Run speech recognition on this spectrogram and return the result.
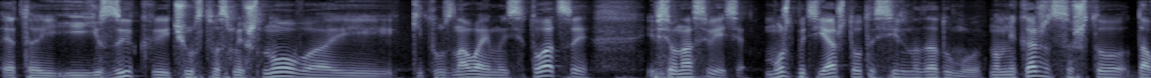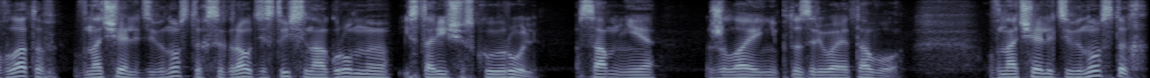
Это и язык, и чувство смешного, и какие-то узнаваемые ситуации, и все на свете. Может быть, я что-то сильно додумываю. Но мне кажется, что Довлатов в начале 90-х сыграл действительно огромную историческую роль, сам не желая и не подозревая того. В начале 90-х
